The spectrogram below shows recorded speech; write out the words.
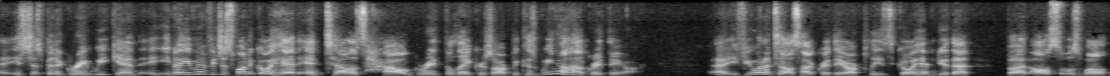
it's just been a great weekend. You know, even if you just want to go ahead and tell us how great the Lakers are, because we know how great they are. Uh, if you want to tell us how great they are, please go ahead and do that. But also, as well,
